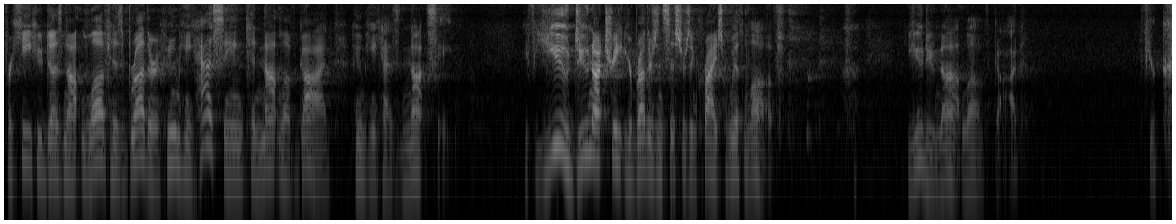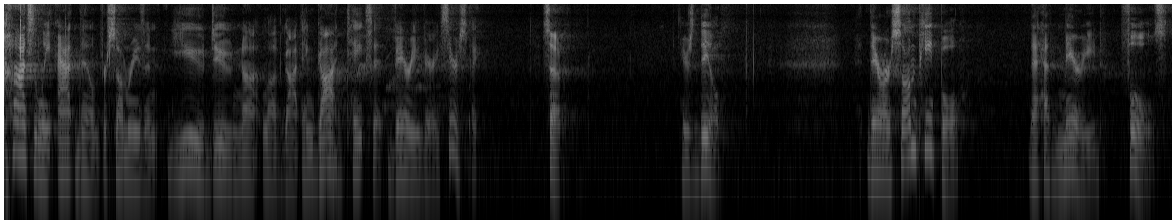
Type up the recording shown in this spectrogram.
For he who does not love his brother whom he has seen cannot love God whom he has not seen. If you do not treat your brothers and sisters in Christ with love, you do not love God if you're constantly at them for some reason, you do not love God. And God takes it very, very seriously. So, here's the deal there are some people that have married fools.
